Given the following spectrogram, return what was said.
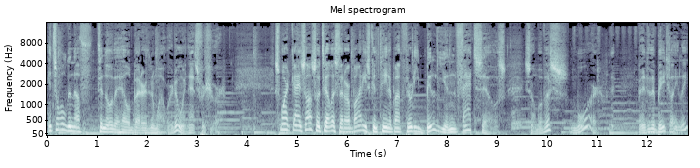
It's old enough to know the hell better than what we're doing, that's for sure. Smart guys also tell us that our bodies contain about 30 billion fat cells. Some of us more. Been to the beach lately?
